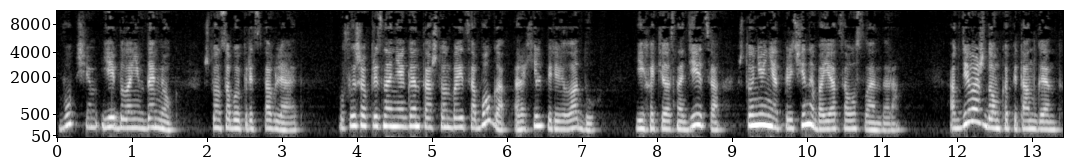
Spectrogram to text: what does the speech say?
В общем, ей было невдомек, что он собой представляет. Услышав признание Гента, что он боится Бога, Рахиль перевела дух. Ей хотелось надеяться, что у нее нет причины бояться Услендера. «А где ваш дом, капитан Гент?»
